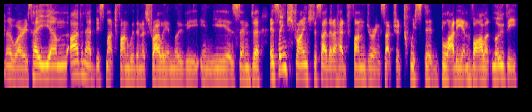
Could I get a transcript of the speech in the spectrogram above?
No worries. Hey, um, I haven't had this much fun with an Australian movie in years, and uh, it seems strange to say that I had fun during such a twisted, bloody, and violent movie.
